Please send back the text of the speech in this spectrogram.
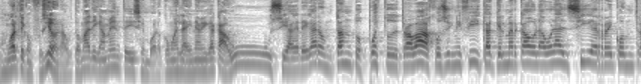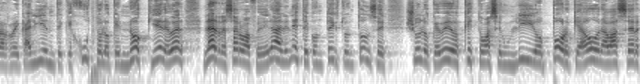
muerte y confusión. Automáticamente dicen, bueno, ¿cómo es la dinámica acá? Uh, si agregaron tantos puestos de trabajo, significa que el mercado laboral sigue recontra recaliente, que es justo lo que no quiere ver la Reserva Federal. En este contexto, entonces, yo lo que veo es que esto va a ser un lío, porque ahora va a ser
